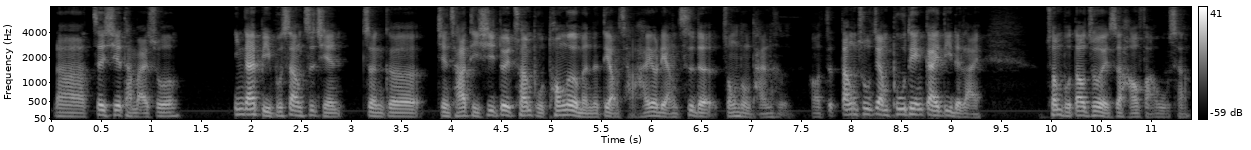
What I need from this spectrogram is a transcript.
那这些坦白说，应该比不上之前整个检察体系对川普通俄门的调查，还有两次的总统弹劾。好，这当初这样铺天盖地的来，川普到最后也是毫发无伤。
